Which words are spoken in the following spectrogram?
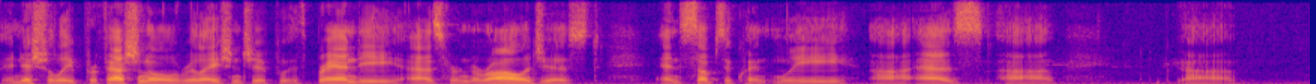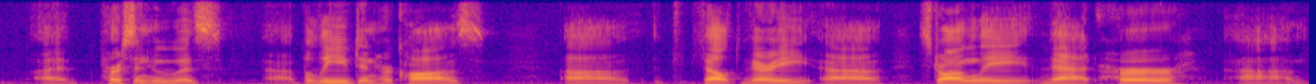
initially professional relationship with Brandy as her neurologist and subsequently uh, as uh, uh, a person who was believed in her cause, felt very strongly that her um,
